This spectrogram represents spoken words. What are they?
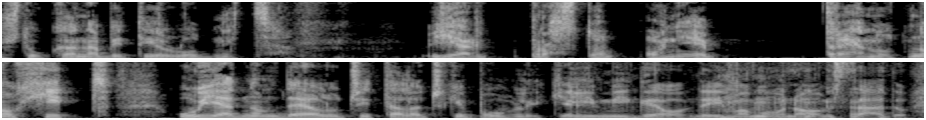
Štukana biti ludnica. Jer prosto on je trenutno hit u jednom delu čitalačke publike. I mi ga ovde imamo u Novom Sadu.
